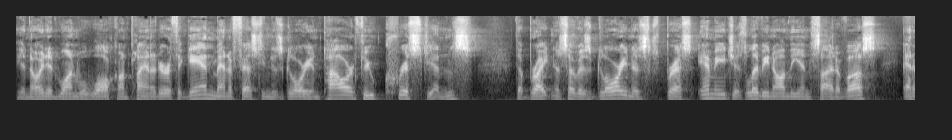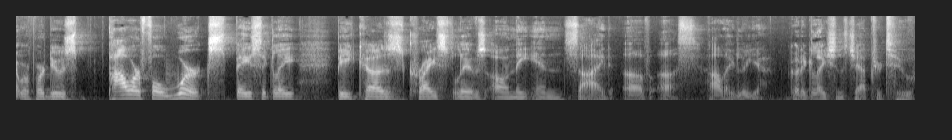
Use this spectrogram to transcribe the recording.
The Anointed One will walk on planet Earth again, manifesting His glory and power through Christians. The brightness of His glory and His express image is living on the inside of us, and it will produce powerful works, basically, because Christ lives on the inside of us. Hallelujah. Go to Galatians chapter 2.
